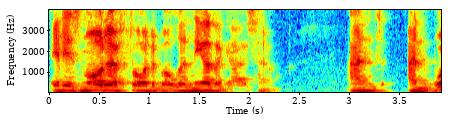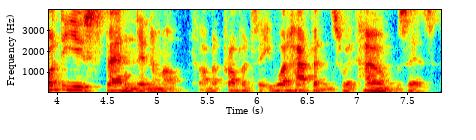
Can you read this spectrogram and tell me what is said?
It is more affordable than the other guy's home. And and what do you spend in a month on a property? What happens with homes is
